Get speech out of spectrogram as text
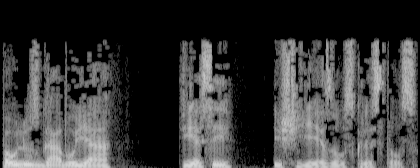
Paulius gavo ją tiesiai iš Jėzaus Kristaus.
